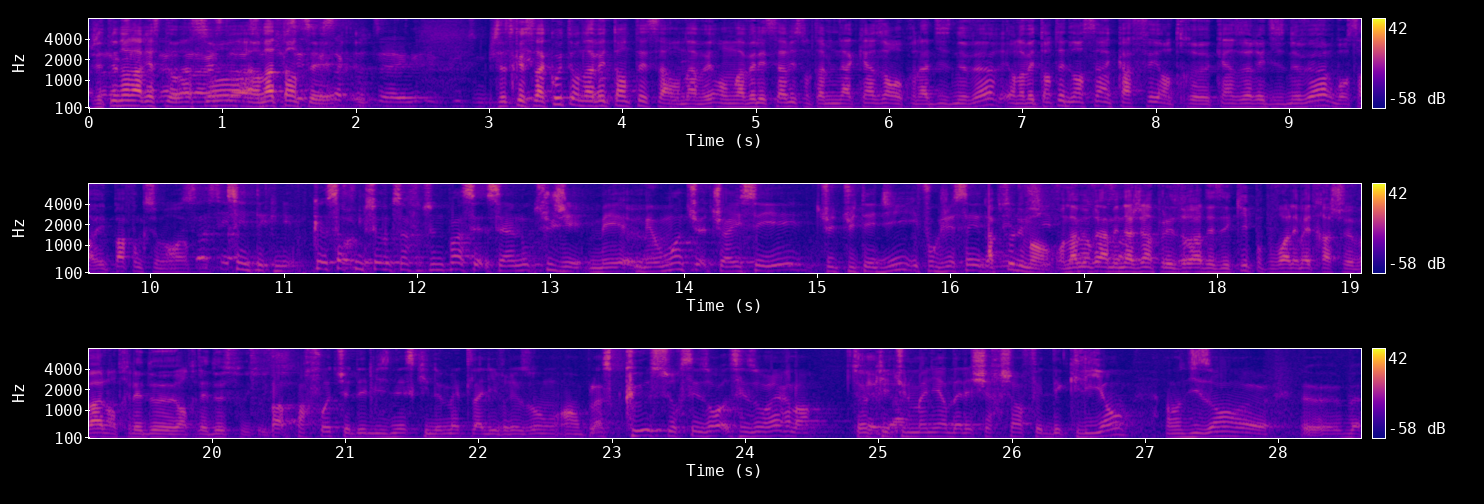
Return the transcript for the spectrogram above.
J'étais dans la restauration, on a tu sais ce que tenté. ça coûte, euh, une- une- Je sais ce que ça coûte et on avait tenté ça. On avait, on avait les services, on terminait à 15h, on reprenait à 19h et on avait tenté de lancer un café entre 15h et 19h. Bon, ça n'avait pas fonctionné. Ça, c'est une technique. Que ça fonctionne ou que ça fonctionne pas, c'est c'est un autre sujet. Mais, mais au moins, tu, tu as essayé, tu tu t'es dit, il faut que j'essaye de. Absolument. On aimerait aménager un peu les horaires des équipes pour pouvoir les mettre à cheval entre les deux, entre les deux switches. Par- Parfois, tu as des business qui ne mettent la livraison en place que sur ces horaires-là. Qui est une manière d'aller chercher en fait des clients en disant euh, euh, bah,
